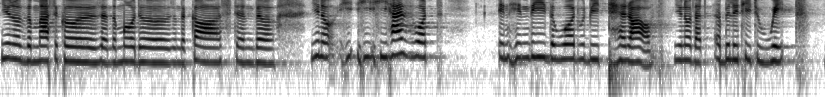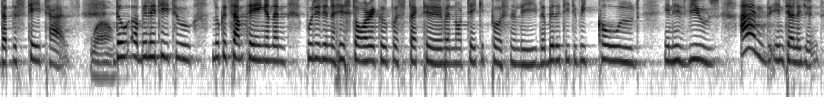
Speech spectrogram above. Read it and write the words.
you know, the massacres and the murders and the caste and the, you know, he, he, he has what in Hindi the word would be tehrav, you know, that ability to wait that the state has. Wow. The ability to look at something and then put it in a historical perspective and not take it personally, the ability to be cold in his views and intelligent.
